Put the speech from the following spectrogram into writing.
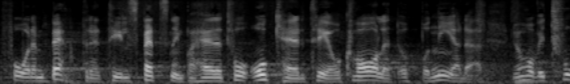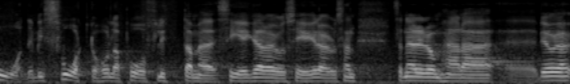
får en bättre tillspetsning på herr 2 och herr 3 och kvalet upp och ner där. Nu har vi två, det blir svårt att hålla på och flytta med segrare och segrare. Och sen, sen är det de här, eh, vi har ju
